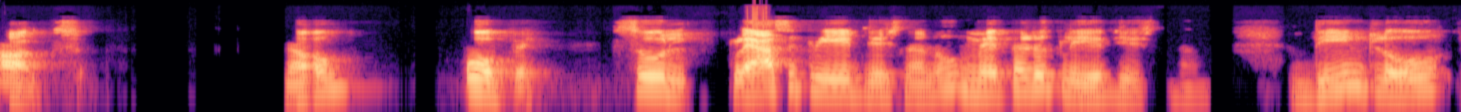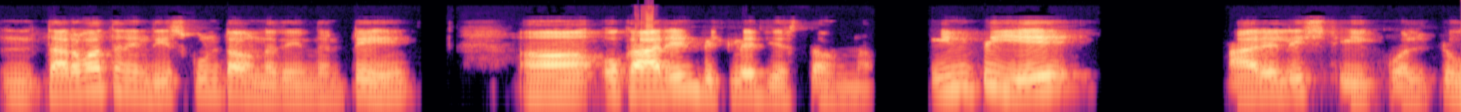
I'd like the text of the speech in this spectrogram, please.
args now open so class create చేసినాను మెథడ్ క్రియేట్ చేసినాను. దీంట్లో తర్వాత నేను తీసుకుంటా ఉన్నది ఏంటంటే ఒక అరేని డిక్లేర్ చేస్తా ఉన్నా. Int a array list equal to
